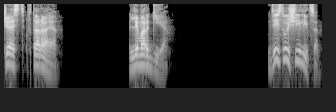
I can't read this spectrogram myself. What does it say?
Часть вторая. Лемаргия. Действующие лица.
